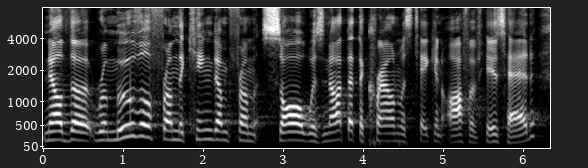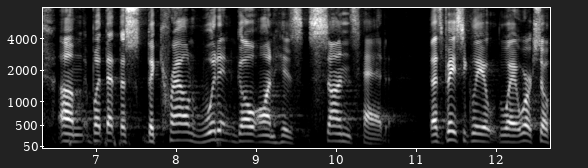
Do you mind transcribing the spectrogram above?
Now, the removal from the kingdom from Saul was not that the crown was taken off of his head, um, but that the, the crown wouldn't go on his son's head. That's basically the way it works. So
